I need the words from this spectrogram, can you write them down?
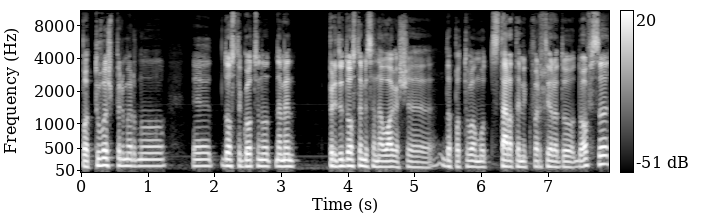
пътуваш, примерно, е доста готино. На мен преди доста ми се налагаше да пътувам от старата ми квартира до, до офиса.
